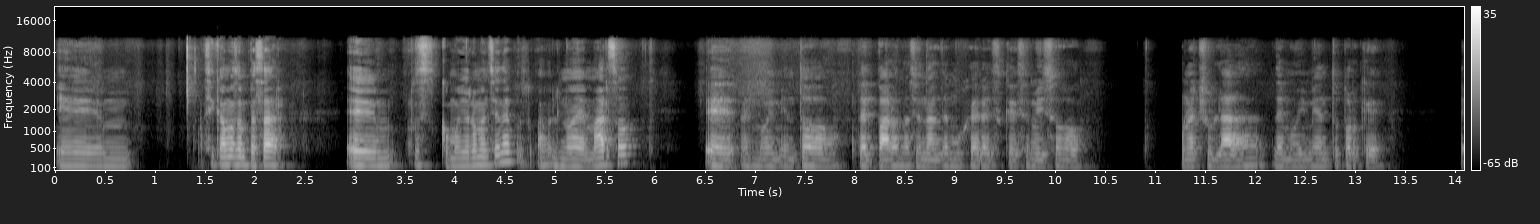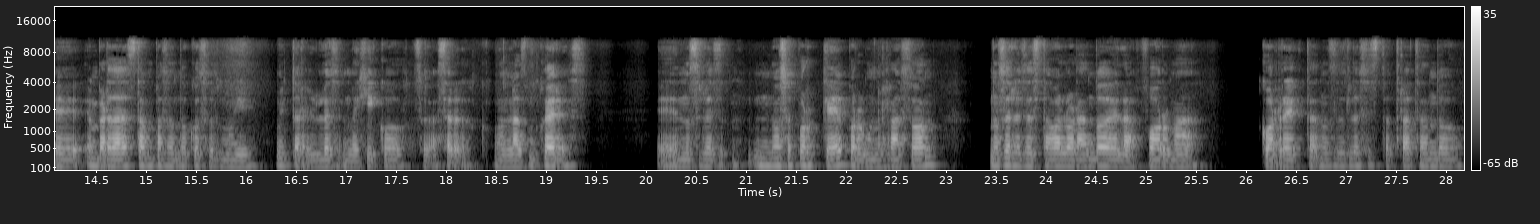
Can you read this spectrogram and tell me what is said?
Eh, Así que vamos a empezar. Eh, pues como yo lo mencioné, pues el 9 de marzo, eh, el movimiento del paro nacional de mujeres que se me hizo una chulada de movimiento porque eh, en verdad están pasando cosas muy, muy terribles en México hacer con las mujeres. no, se les, no sé por qué, por alguna razón, no se les está valorando de la forma correcta, no se les está tratando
